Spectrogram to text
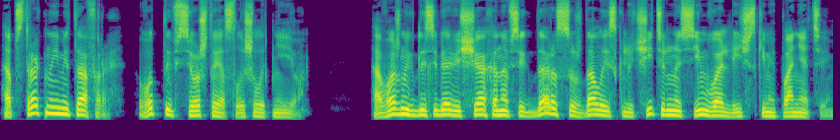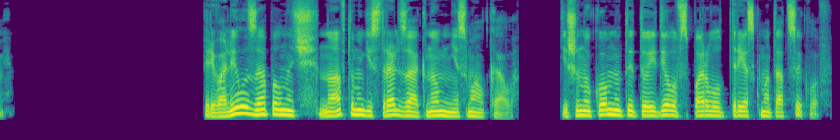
Абстрактные метафоры. Вот и все, что я слышал от нее. О важных для себя вещах она всегда рассуждала исключительно символическими понятиями. Перевалила за полночь, но автомагистраль за окном не смолкала. Тишину комнаты то и дело вспарывал треск мотоциклов.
